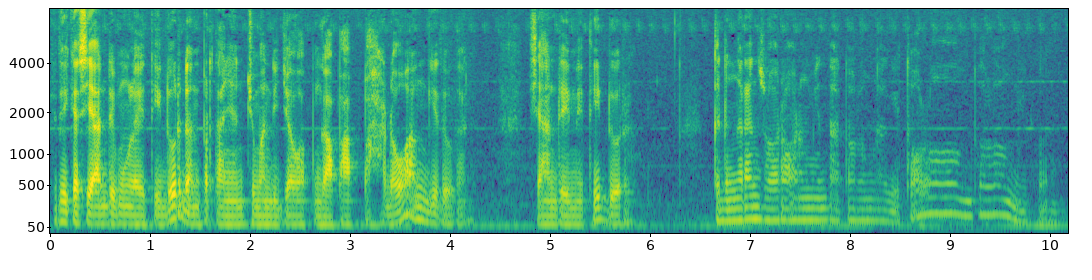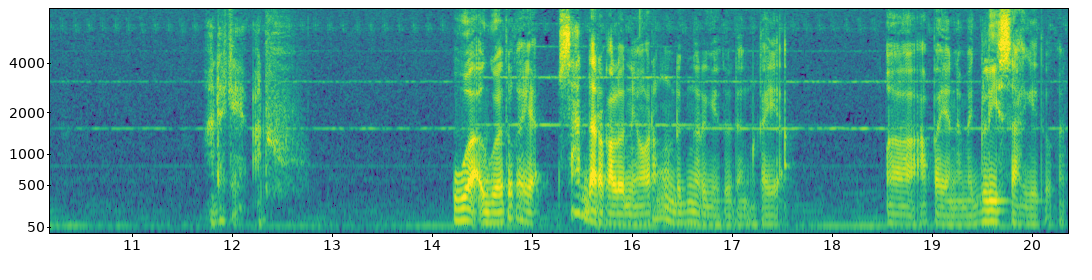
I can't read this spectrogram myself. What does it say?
ketika si Andri mulai tidur dan pertanyaan cuma dijawab nggak apa-apa doang gitu kan. Si Andri ini tidur. Kedengeran suara orang minta tolong lagi. Tolong tolong gitu. Ada kayak aduh. Gua gua tuh kayak sadar kalau nih orang denger gitu dan kayak uh, apa ya namanya gelisah gitu kan.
